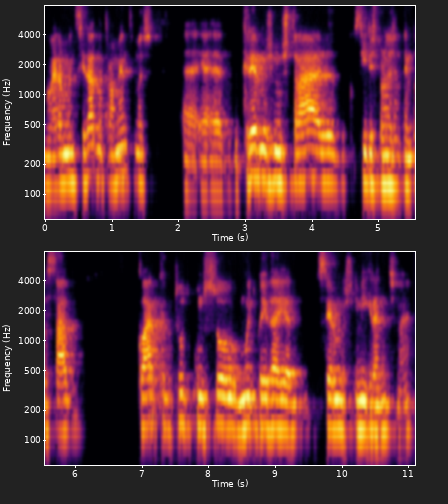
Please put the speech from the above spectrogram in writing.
não era uma necessidade naturalmente, mas de querermos mostrar sítios para onde a gente tem passado. Claro que tudo começou muito com a ideia de sermos imigrantes, não é?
